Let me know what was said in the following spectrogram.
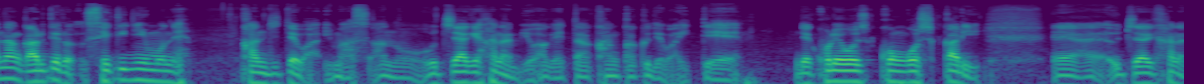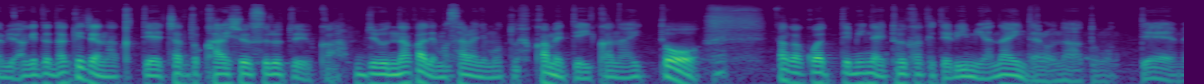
あ、なんかある程度責任もね感じてはいます。あの打ち上げ花火を上げた感覚ではいてでこれを今後しっかり、えー、打ち上げ花火を上げただけじゃなくてちゃんと回収するというか自分の中でもさらにもっと深めていかないとなんかこうやってみんなに問いかけてる意味はないんだろうなと思って、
